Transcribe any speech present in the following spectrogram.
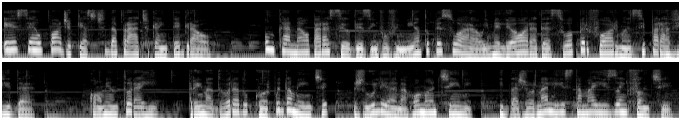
Esse é o podcast da Prática Integral. Um canal para seu desenvolvimento pessoal e melhora da sua performance para a vida. Com mentoraí, treinadora do corpo e da mente, Juliana Romantini, e da jornalista Maísa Infante.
